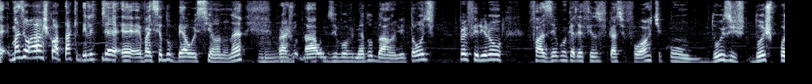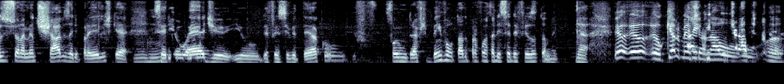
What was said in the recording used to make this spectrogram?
é, mas eu acho que o ataque deles é, é, vai ser do Bell esse ano, né? Uhum. Para ajudar o desenvolvimento do Darnold. Então eles preferiram fazer com que a defesa ficasse forte com dois, dois posicionamentos chaves ali para eles, que é, uhum. seria o Ed e o defensive tackle. Foi um draft bem voltado para fortalecer a defesa também. É. Eu, eu, eu quero mencionar o, o, o,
